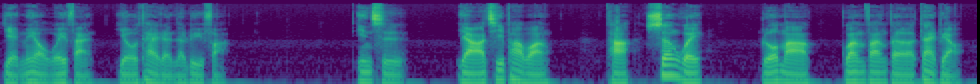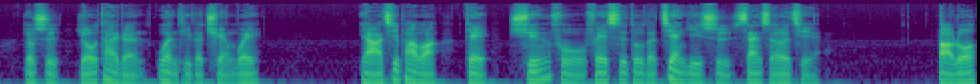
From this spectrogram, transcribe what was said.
也没有违反犹太人的律法。因此，亚基帕王他身为罗马官方的代表，又是犹太人问题的权威。亚基帕王给巡抚菲斯都的建议是三十二节。保罗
